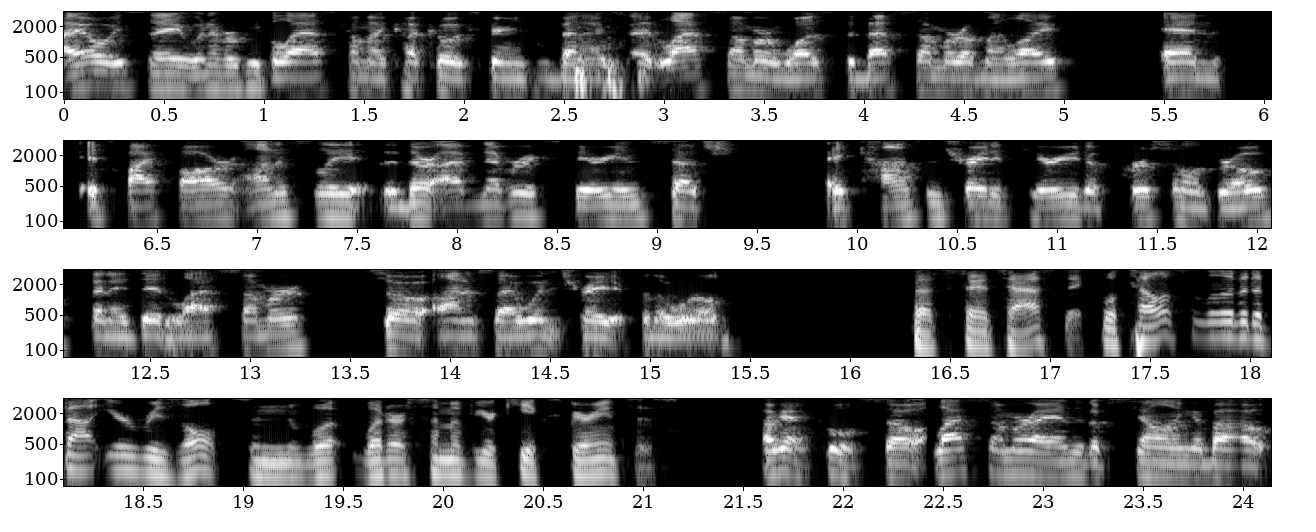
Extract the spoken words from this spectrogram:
I always say, whenever people ask how my Cutco experience has been, I said last summer was the best summer of my life, and it's by far, honestly, there I've never experienced such a concentrated period of personal growth than I did last summer. So honestly, I wouldn't trade it for the world. That's fantastic. Well, tell us a little bit about your results and what what are some of your key experiences. Okay, cool. So last summer, I ended up selling about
